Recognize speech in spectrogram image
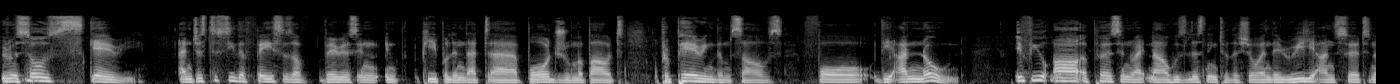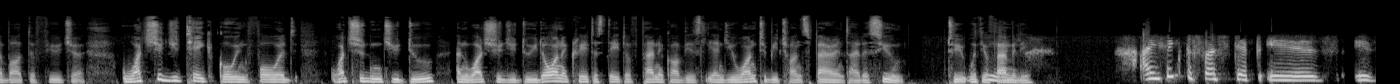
It was so scary, and just to see the faces of various in, in people in that uh, boardroom about preparing themselves for the unknown. If you are a person right now who's listening to the show and they're really uncertain about the future, what should you take going forward? What shouldn't you do? And what should you do? You don't want to create a state of panic, obviously, and you want to be transparent, I'd assume, to with your Yes. family. I think the first step is is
